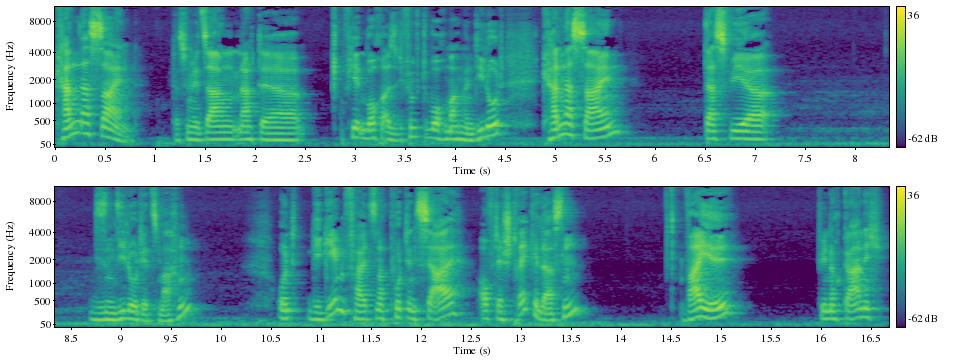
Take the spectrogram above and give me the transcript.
kann das sein, dass wir jetzt sagen, nach der vierten Woche, also die fünfte Woche machen wir einen Deload, kann das sein, dass wir diesen Deload jetzt machen und gegebenenfalls noch Potenzial auf der Strecke lassen, weil wir noch gar nicht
